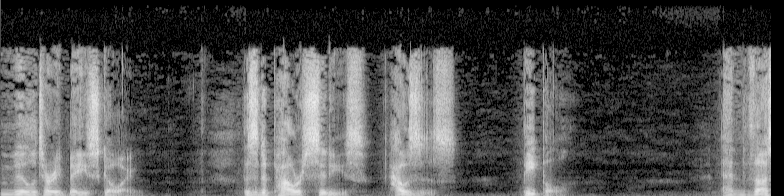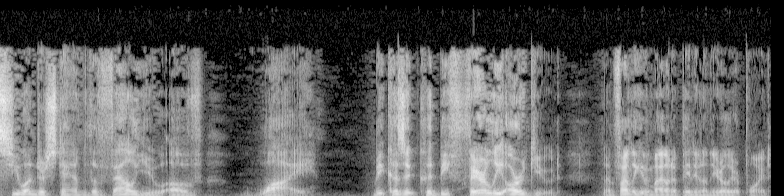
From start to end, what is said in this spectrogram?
military base going. This is to power cities, houses, people. And thus you understand the value of why. Because it could be fairly argued and I'm finally giving my own opinion on the earlier point,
